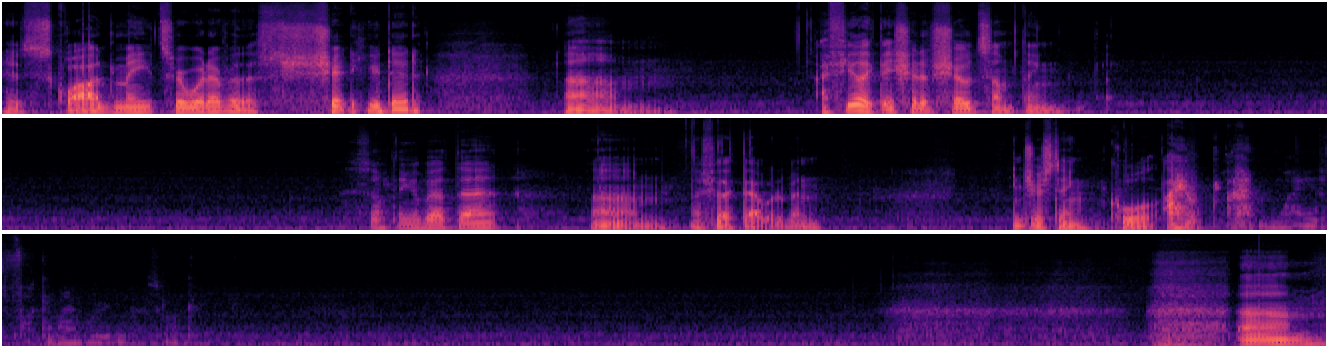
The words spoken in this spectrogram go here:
his squad mates or whatever the shit he did. Um, I feel like they should have showed something something about that. Um, I feel like that would have been interesting, cool. I, I why the fuck am I wording this? Okay. Um,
